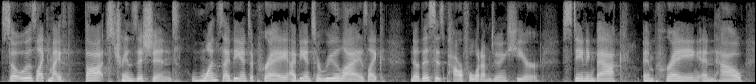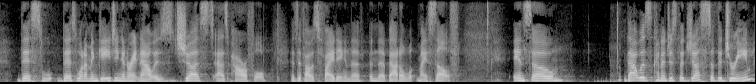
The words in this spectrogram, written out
So it was like my thoughts transitioned. Once i began to pray i began to realize like no this is powerful what i'm doing here. Standing back and praying and how this this what I'm engaging in right now is just as powerful as if I was fighting in the in the battle myself. And so that was kind of just the gist of the dream.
